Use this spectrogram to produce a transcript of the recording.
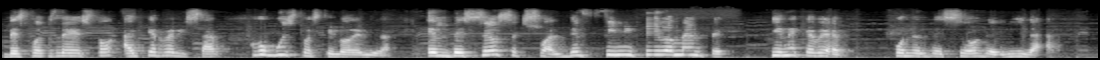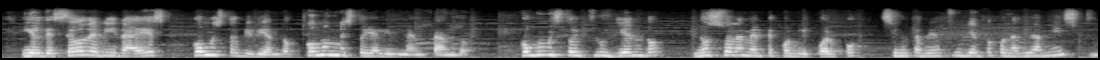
después de esto? Hay que revisar cómo es tu estilo de vida. El deseo sexual definitivamente tiene que ver con el deseo de vida. Y el deseo de vida es cómo estoy viviendo, cómo me estoy alimentando, cómo estoy fluyendo, no solamente con mi cuerpo, sino también fluyendo con la vida misma.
